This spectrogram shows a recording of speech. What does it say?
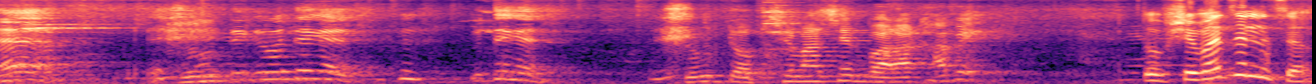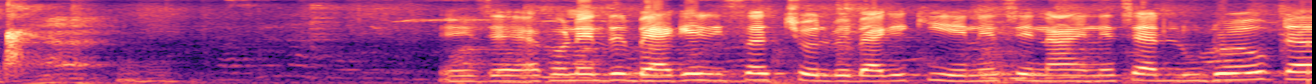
হ্যাঁ? ঘুম থেকে উঠে গেছো? উঠে গেছো? তুমি টপসে মাছের বড়া খাবে? তোপসে মাছ এনেছ? হ্যাঁ। এই যে এখন এদের ব্যাগে রিসার্চ চলবে ব্যাগে কি এনেছে না এনেছে আর লুডোটা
